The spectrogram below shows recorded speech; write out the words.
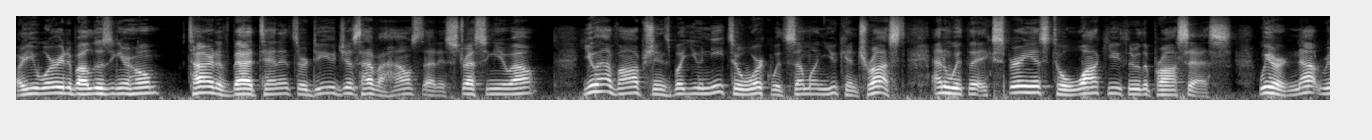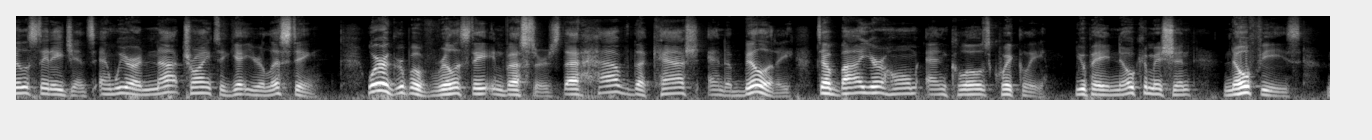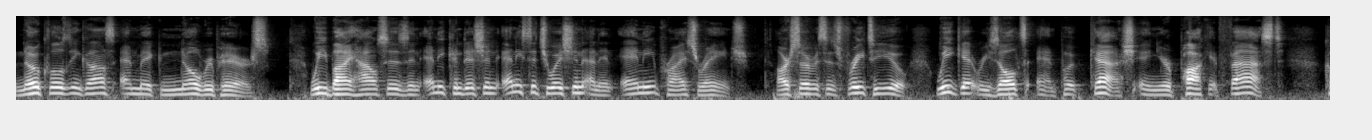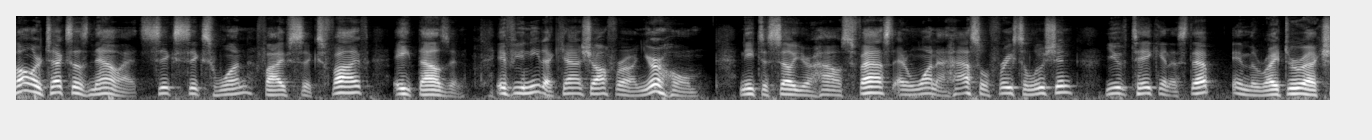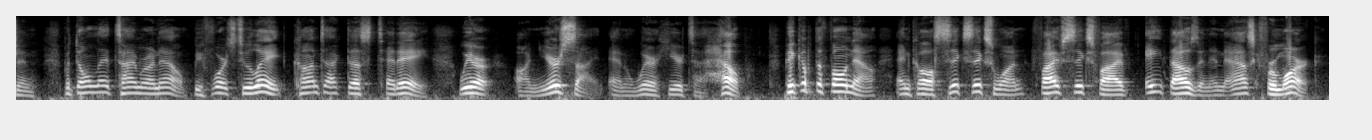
Are you worried about losing your home? Tired of bad tenants, or do you just have a house that is stressing you out? You have options, but you need to work with someone you can trust and with the experience to walk you through the process. We are not real estate agents and we are not trying to get your listing. We're a group of real estate investors that have the cash and ability to buy your home and close quickly. You pay no commission, no fees, no closing costs, and make no repairs. We buy houses in any condition, any situation, and in any price range. Our service is free to you. We get results and put cash in your pocket fast. Call or text us now at 661 565 8000. If you need a cash offer on your home, need to sell your house fast, and want a hassle free solution, you've taken a step in the right direction. But don't let time run out. Before it's too late, contact us today. We are on your side and we're here to help. Pick up the phone now and call 661 565 8000 and ask for Mark.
